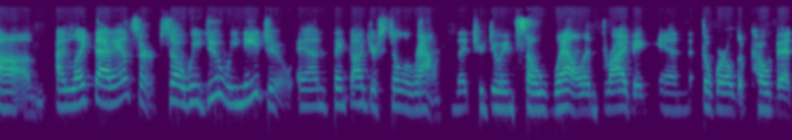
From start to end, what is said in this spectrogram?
um, I like that answer. So we do, we need you. And thank God you're still around, that you're doing so well and thriving in the world of COVID.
